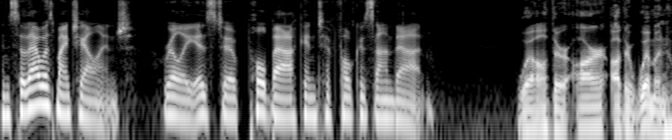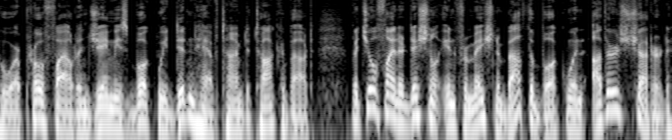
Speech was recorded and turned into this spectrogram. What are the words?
And so that was my challenge, really, is to pull back and to focus on that. Well, there are other women who are profiled in Jamie's book we didn't have time to talk about, but you'll find additional information about the book when others shuddered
